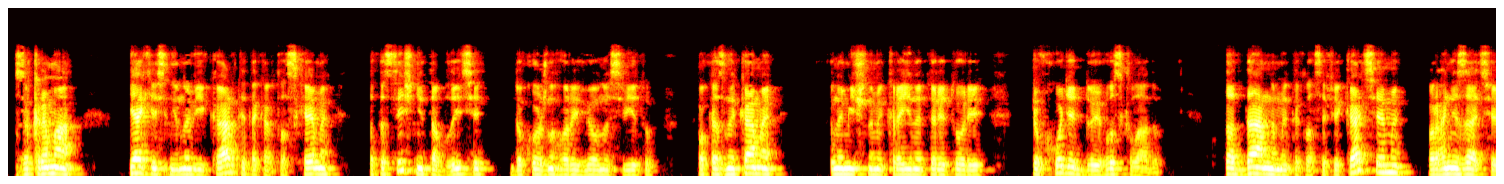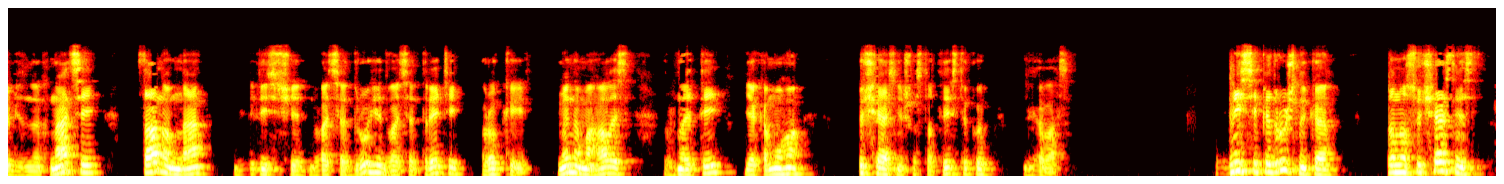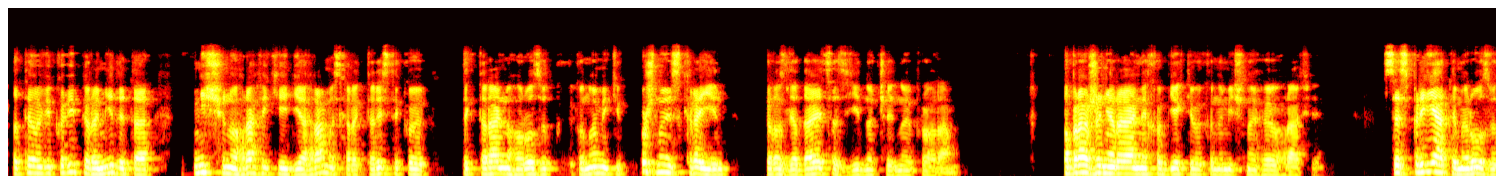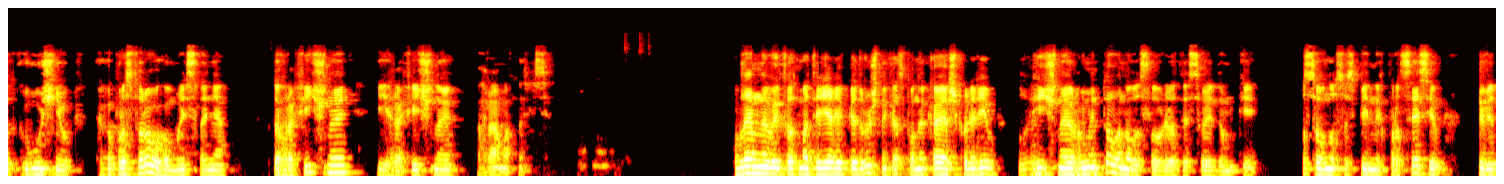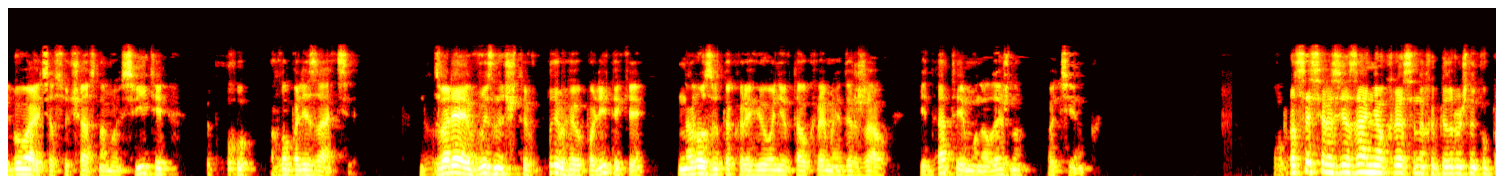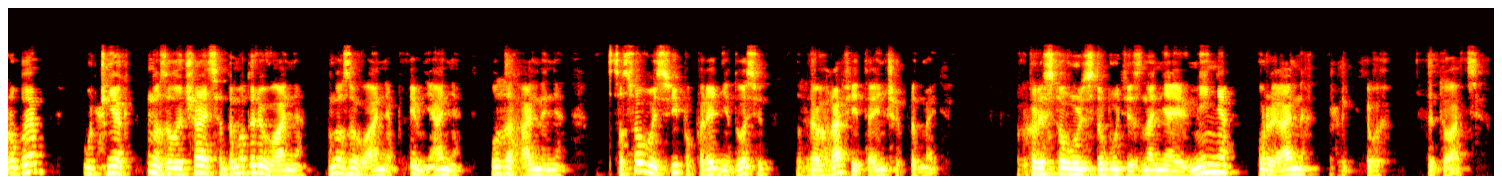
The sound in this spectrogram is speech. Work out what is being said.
зокрема, якісні нові карти та картосхеми, статистичні таблиці до кожного регіону світу, показниками економічними країн і території, що входять до його складу, за даними та класифікаціями Організації Об'єднаних Націй станом на 2022-2023 роки. Ми намагались знайти якомога сучаснішу статистику для вас. В місці підручника дано сучасність статеовікові піраміди та вміщено графіки і діаграми з характеристикою секторального розвитку економіки кожної з країн, що розглядається згідно чинної програми. Зображення реальних об'єктів економічної географії. Це сприятиме розвитку учнів геопросторового мислення, фотографічної і графічної грамотності. Проблемний виклад матеріалів підручника спонукає школярів логічно і аргументовано висловлювати свої думки стосовно суспільних процесів, що відбуваються в сучасному світі в епоху глобалізації, дозволяє визначити вплив геополітики на розвиток регіонів та окремих держав і дати йому належну оцінку. У процесі розв'язання окреслених у підручнику проблем учні активно залучаються до моделювання, прогнозування, порівняння, узагальнення, застосовують свій попередній досвід з географії та інших предметів, використовують здобуті знання і вміння у реальних життєвих ситуаціях.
